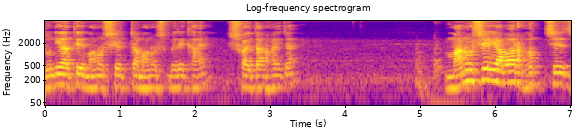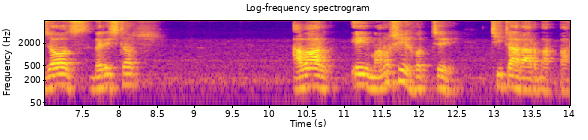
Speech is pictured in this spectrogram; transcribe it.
দুনিয়াতে মানুষেরটা মানুষ মেরে খায়, শয়তান হয়ে যায়। মানুষে আবার হচ্ছে জজ, ব্যারিস্টার, আবার এই মানুষই হচ্ছে চিটার আর বাটপার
